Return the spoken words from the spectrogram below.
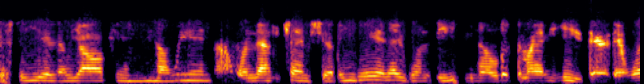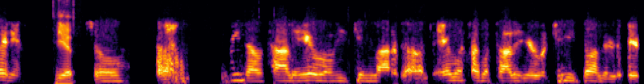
It's the year that we all can, you know, win, uh, win national championship. And you win, everyone beat. You know, look at Miami Heat. They're they're winning. Yep. So, um, you know, Tyler Herro, he's getting a lot of love. Everyone talking about Tyler Herro, Jimmy Butler, their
